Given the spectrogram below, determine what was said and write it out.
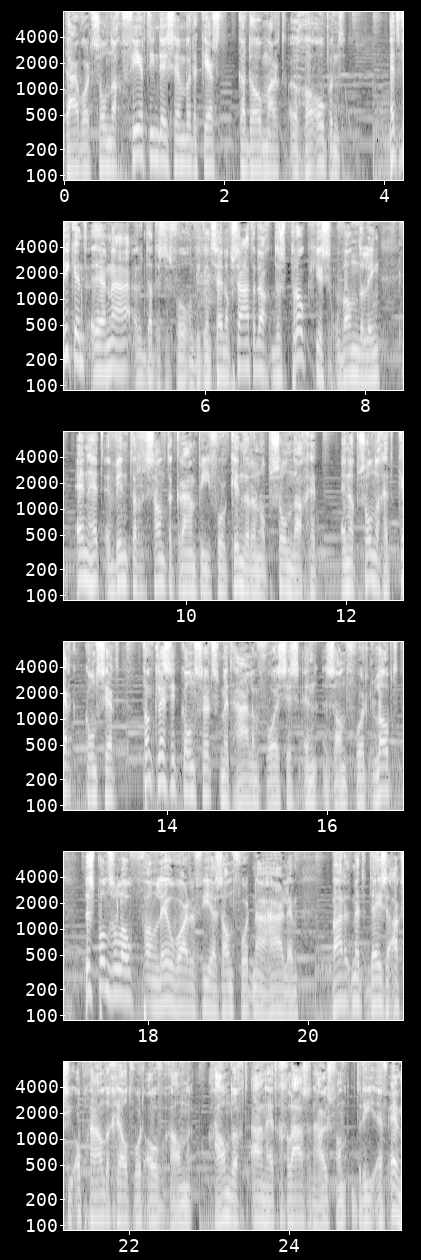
Daar wordt zondag 14 december de kerstcadeaumarkt geopend. Het weekend erna, dat is dus volgend weekend, zijn op zaterdag de Sprookjeswandeling... en het Winterzantenkraampie voor kinderen op zondag. Het, en op zondag het kerkconcert van Classic Concerts met Haarlem Voices en Zandvoort loopt. De sponsorloop van Leeuwarden via Zandvoort naar Haarlem... waar het met deze actie opgehaalde geld wordt overgehandigd aan het glazen huis van 3FM.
